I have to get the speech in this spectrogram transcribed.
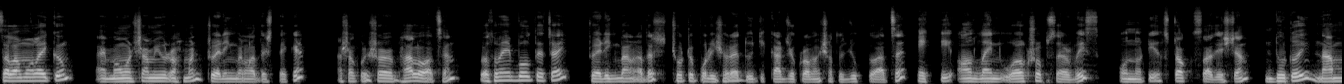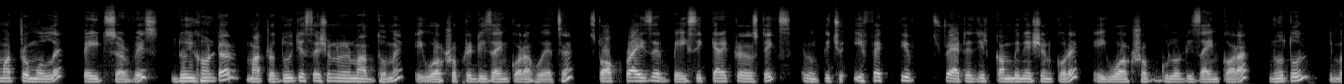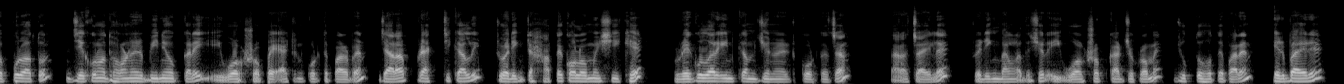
সালামু আলাইকুম। আমি মোহাম্মদ শামিউর রহমান ট্রেডিং বাংলাদেশ থেকে। আশা করি সবাই ভালো আছেন। প্রথমেই বলতে চাই ট্রেডিং বাংলাদেশ ছোট পরিসরে দুইটি কার্যক্রমের সাথে যুক্ত আছে। একটি অনলাইন ওয়ার্কশপ সার্ভিস, অন্যটি স্টক সাজেশন। দুটোই নামমাত্র মূল্যে পেইড সার্ভিস। দুই ঘণ্টার মাত্র ২ টি সেশনের মাধ্যমে এই ওয়ার্কশপটি ডিজাইন করা হয়েছে। স্টক প্রাইসের বেসিক ক্যারেক্টারিস্টিক্স এবং কিছু ইফেক্টিভ স্ট্র্যাটেজির কম্বিনেশন করে এই ওয়ার্কশপগুলো ডিজাইন করা। নতুন কিংবা পুরাতন যেকোনো ধরনের বিনিয়োগকারী এই ওয়ার্কশপে অ্যাটেন্ড করতে পারবেন। যারা প্র্যাকটিক্যালি ট্রেডিংটা হাতে কলমে শিখে রেগুলার ইনকাম জেনারেট করতে চান, তারা চাইলে ট্রেডিং বাংলাদেশের এই ওয়ার্কশপ কার্যক্রমে যুক্ত হতে পারেন। এর বাইরে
